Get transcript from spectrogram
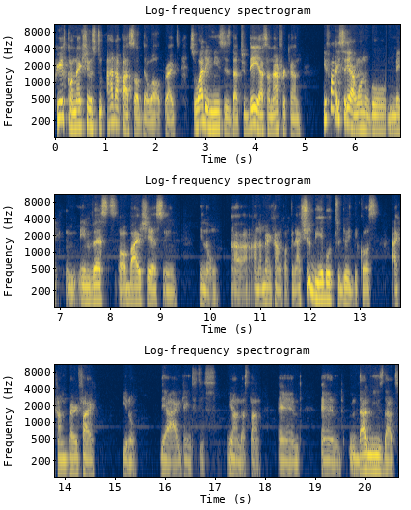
create connections to other parts of the world, right? So what it means is that today as an African, if I say I want to go make invest or buy shares in, you know, uh, an American company, I should be able to do it because I can verify, you know, their identities. You understand? And And that means that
